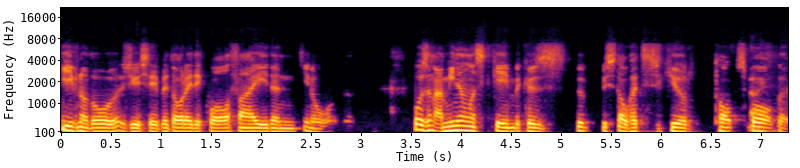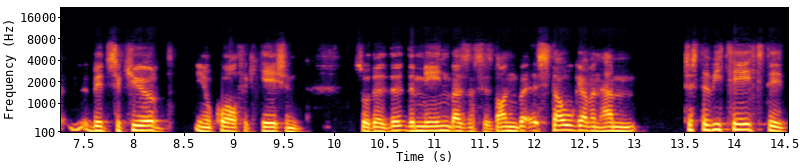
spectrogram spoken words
even although, as you say, we'd already qualified and you know wasn't a meaningless game because we still had to secure top spot, but we'd secured, you know, qualification. So the, the, the main business is done, but it's still given him just a wee taste of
